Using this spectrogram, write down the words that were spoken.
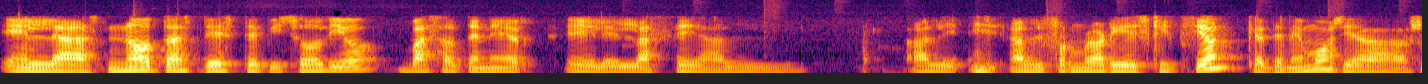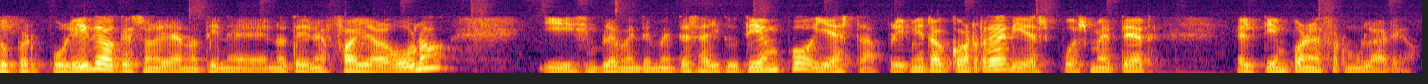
en las notas de este episodio vas a tener el enlace al, al, formulario de inscripción que tenemos ya súper pulido, que eso ya no tiene, no tiene fallo alguno, y simplemente metes ahí tu tiempo y ya está. Primero correr y después meter el tiempo en el formulario.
